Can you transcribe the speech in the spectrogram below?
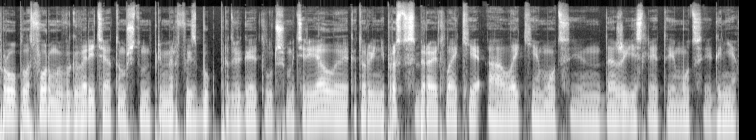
про платформы вы говорите о том, что, например, Facebook продвигает лучше материалы, которые не просто собирают лайки, а лайки эмоции, даже если это эмоции гнев,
